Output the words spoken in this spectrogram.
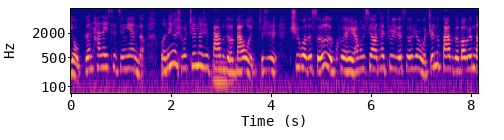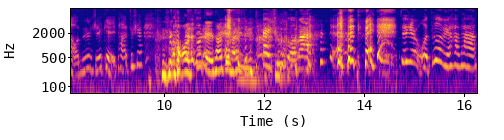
有跟他类似经验的。我那个时候真的是巴不得把我就是吃过的所有的亏，然后需要他注意的所有事儿，我真的巴不得把我的脑子就直接给他，就是 脑子给他可还行。带出国吧。对，就是我特别害怕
